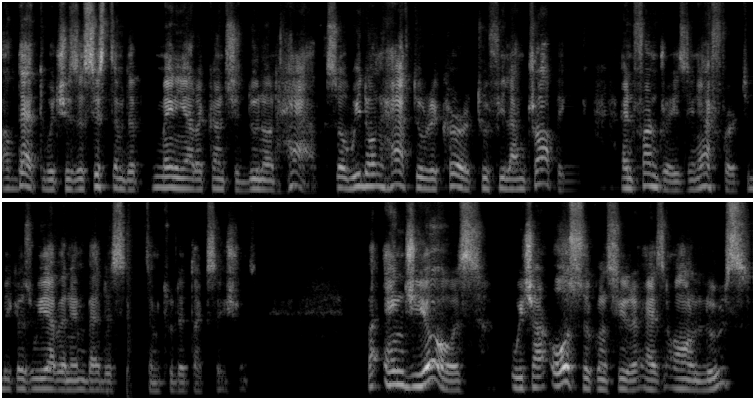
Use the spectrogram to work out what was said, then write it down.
of that, which is a system that many other countries do not have. So we don't have to recur to philanthropic and fundraising effort because we have an embedded system to the taxations. But NGOs, which are also considered as onlus,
